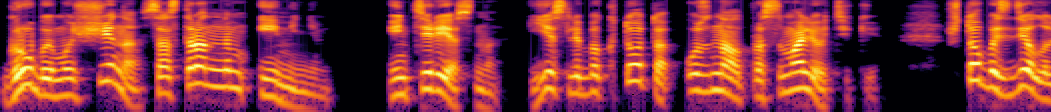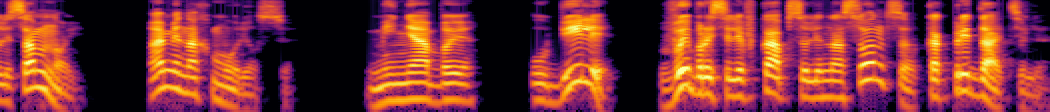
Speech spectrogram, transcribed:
Грубый мужчина со странным именем. Интересно, если бы кто-то узнал про самолетики, что бы сделали со мной? Ами нахмурился. Меня бы убили? Выбросили в капсуле на солнце, как предателя?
